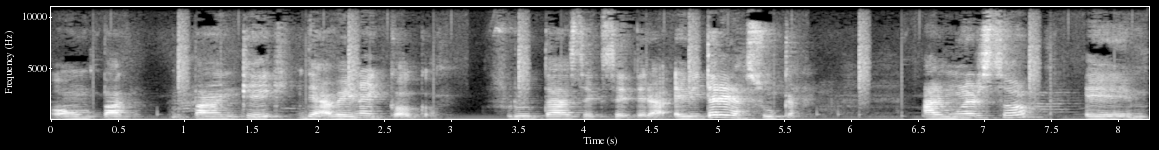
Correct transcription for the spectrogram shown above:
o un pancake de avena y coco, frutas, etc. Evitar el azúcar. Almuerzo eh,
